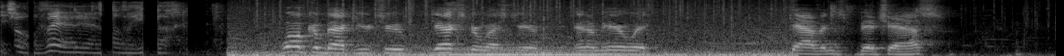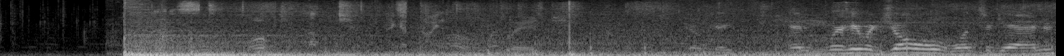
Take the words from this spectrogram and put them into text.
It's over there, it's over here. Welcome back, YouTube. Dexter West here, and I'm here with Gavin's bitch ass. Okay. And we're here with Joel once again. And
